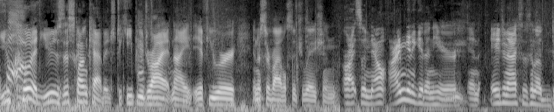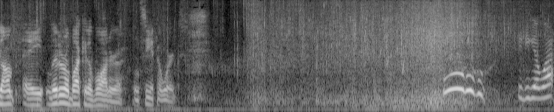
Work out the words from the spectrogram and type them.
you um, could use this skunk cabbage to keep you dry at night if you were in a survival situation. All right, so now I'm going to get in here and Agent Axe is going to dump a literal bucket of water and see if it works. Did you get wet?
